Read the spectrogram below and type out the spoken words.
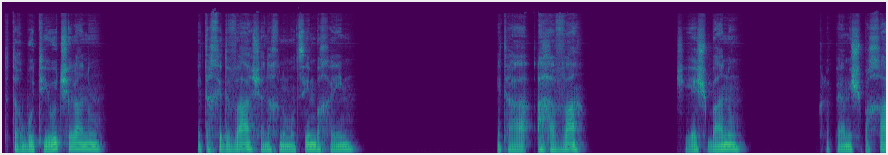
את התרבותיות שלנו, את החדווה שאנחנו מוצאים בחיים, את האהבה שיש בנו, כלפי המשפחה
